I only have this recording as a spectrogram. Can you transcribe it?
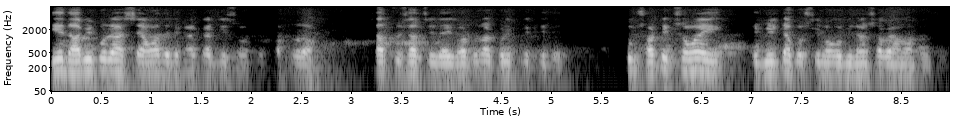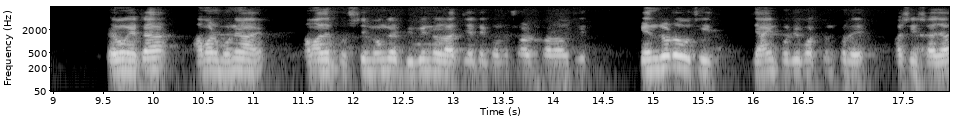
যে দাবি করে আসছে আমাদের এখানকার যে সমস্ত ছাত্রছাত্রীরা এই ঘটনার পরিপ্রেক্ষিতে খুব সঠিক সময়ে এই বিলটা পশ্চিমবঙ্গ বিধানসভায় আনা হয়েছে। এবং এটা আমার মনে হয় আমাদের পশ্চিমবঙ্গের বিভিন্ন রাজ্যে এটাকে অনুসরণ করা উচিত। কেন্দ্রেরও উচিত যে আইন পরিবর্তন করে ফাঁসির সাজা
